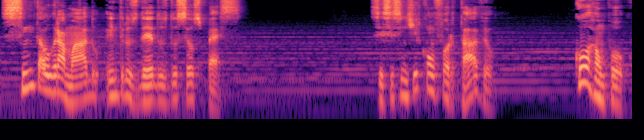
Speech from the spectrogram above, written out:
Sinta o gramado entre os dedos dos seus pés. Se se sentir confortável, corra um pouco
